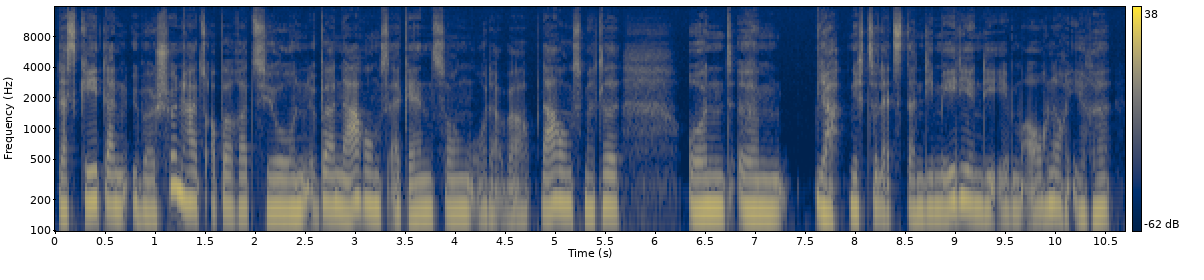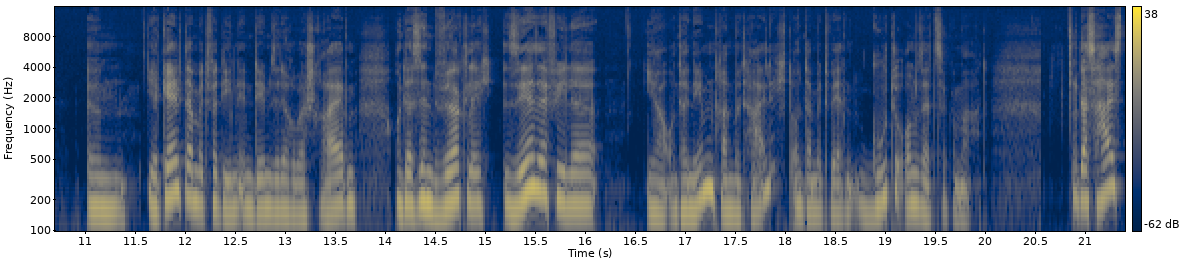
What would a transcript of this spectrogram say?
Das geht dann über Schönheitsoperationen, über Nahrungsergänzung oder überhaupt Nahrungsmittel. Und ähm, ja, nicht zuletzt dann die Medien, die eben auch noch ihre, ähm, ihr Geld damit verdienen, indem sie darüber schreiben. Und da sind wirklich sehr, sehr viele ja, Unternehmen dran beteiligt und damit werden gute Umsätze gemacht. Das heißt,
